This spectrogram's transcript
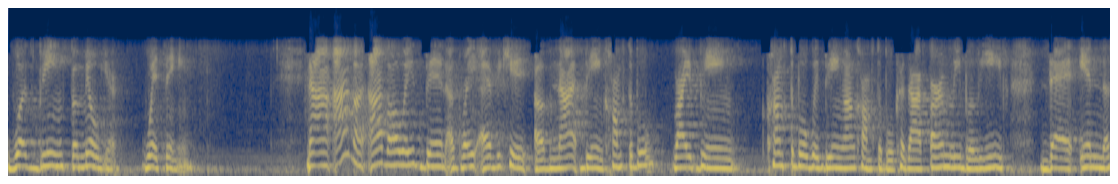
was being familiar with things. Now, I've, I've always been a great advocate of not being comfortable, right? Being comfortable with being uncomfortable because I firmly believe that in the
